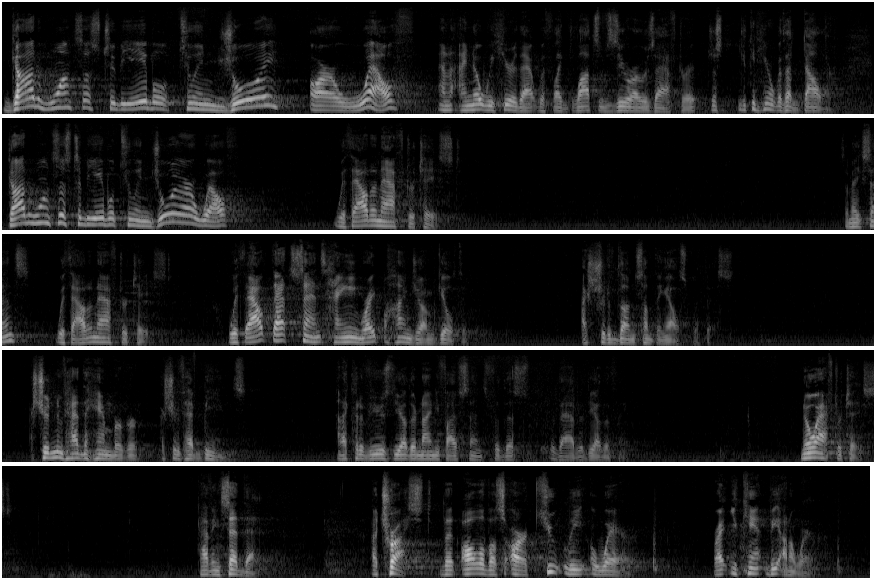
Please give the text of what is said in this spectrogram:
God wants us to be able to enjoy our wealth, and I know we hear that with like lots of zeros after it. Just you can hear it with a dollar. God wants us to be able to enjoy our wealth without an aftertaste. That make sense? Without an aftertaste. Without that sense hanging right behind you, I'm guilty. I should have done something else with this. I shouldn't have had the hamburger. I should have had beans. And I could have used the other 95 cents for this or that or the other thing. No aftertaste. Having said that, a trust that all of us are acutely aware, right? You can't be unaware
